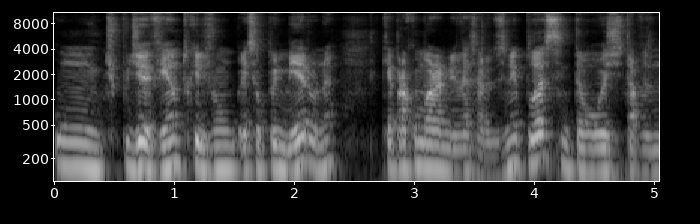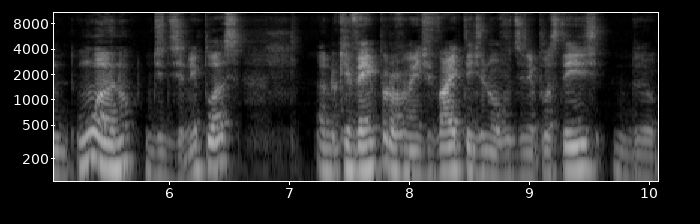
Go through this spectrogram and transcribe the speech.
um tipo de evento que eles vão. Esse é o primeiro, né? Que é para comemorar o aniversário do Disney Plus. Então hoje está fazendo um ano de Disney Plus. Ano que vem provavelmente vai ter de novo o Disney Plus Day. Do,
